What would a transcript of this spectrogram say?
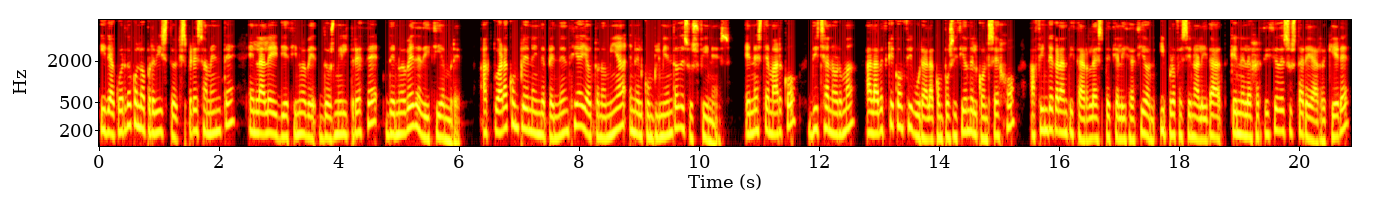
y de acuerdo con lo previsto expresamente en la Ley 19-2013 de 9 de diciembre. Actuará con plena independencia y autonomía en el cumplimiento de sus fines en este marco, dicha norma, a la vez que configura la composición del Consejo, a fin de garantizar la especialización y profesionalidad que en el ejercicio de sus tareas requiere,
